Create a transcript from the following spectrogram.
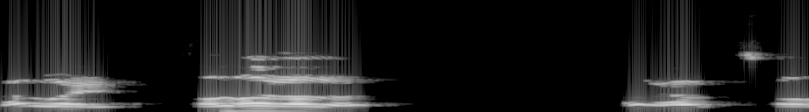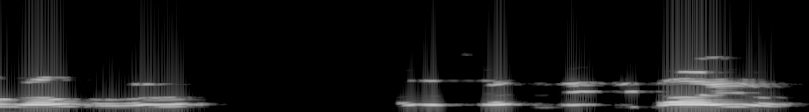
That way, somehow or other, I have slow down or whatever, and then set the name they die or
